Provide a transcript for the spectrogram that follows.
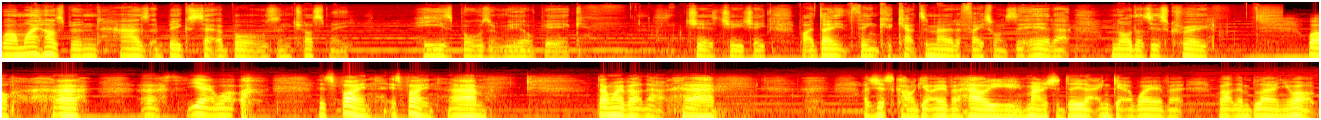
well, my husband has a big set of balls, and trust me, his balls are real big. Cheers, Chi Chi. But I don't think Captain Murderface wants to hear that, nor does his crew. Well, uh, uh, yeah, well, it's fine, it's fine. Um, don't worry about that. Um, I just can't get over how you managed to do that and get away with it without them blowing you up.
